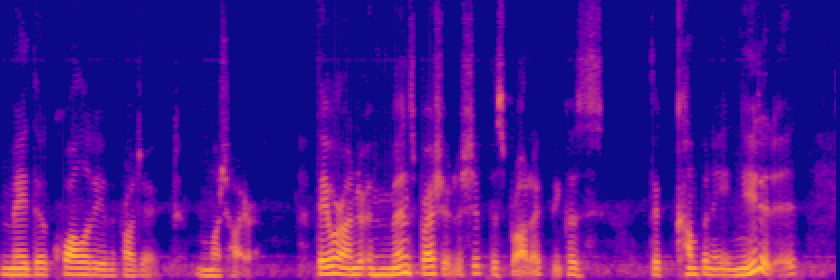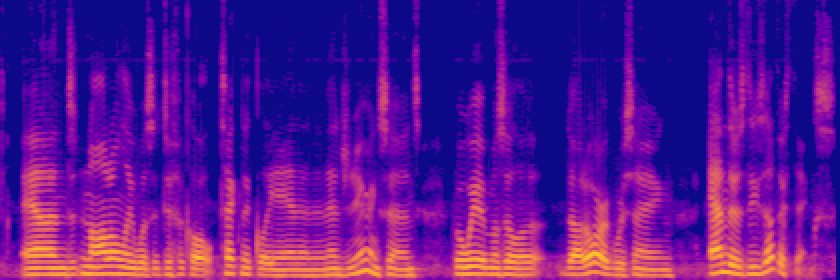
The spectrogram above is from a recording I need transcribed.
made the quality of the project much higher. They were under immense pressure to ship this product because the company needed it, and not only was it difficult technically and in an engineering sense, but we at Mozilla.org were saying, and there's these other things.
